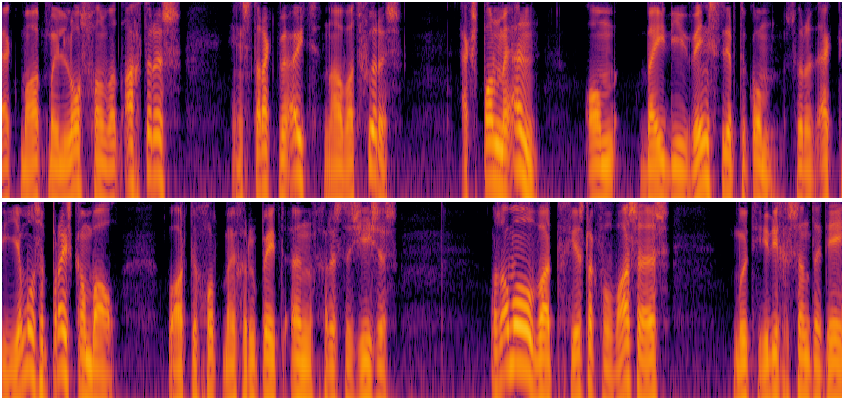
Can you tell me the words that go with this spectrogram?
ek maak my los van wat agter is en strek my uit na wat voor is. Ek span my in om by die wenstreep te kom sodat ek die hemelse prys kan behaal waartoe God my geroep het in Christus Jesus. Ons almal wat geestelik volwasse is, moet hierdie gesindheid hê.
